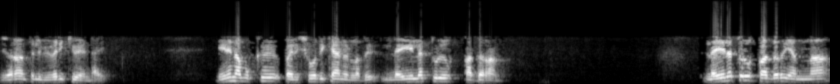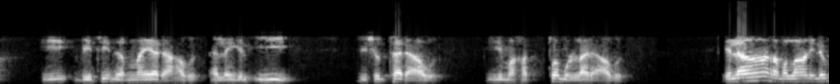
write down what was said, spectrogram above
വിവരണത്തിൽ വിവരിക്കുകയുണ്ടായി. ഇനി നമുക്ക് പരിശോധിക്കാനുള്ളത് ലൈലത്തുൽ ഖദറാണ് ലൈലത്തുൽ ഖദർ എന്ന ഈ വിധി നിർണയ രാവ് അല്ലെങ്കിൽ ഈ വിശുദ്ധ രാവ് ഈ മഹത്വമുള്ള രാവ് എല്ലാ റമലാനിലും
